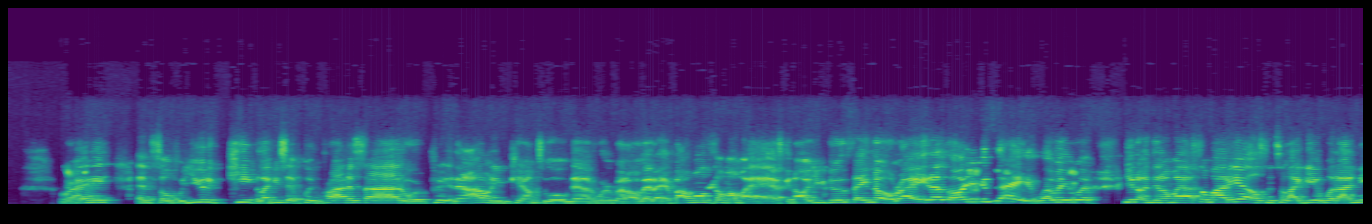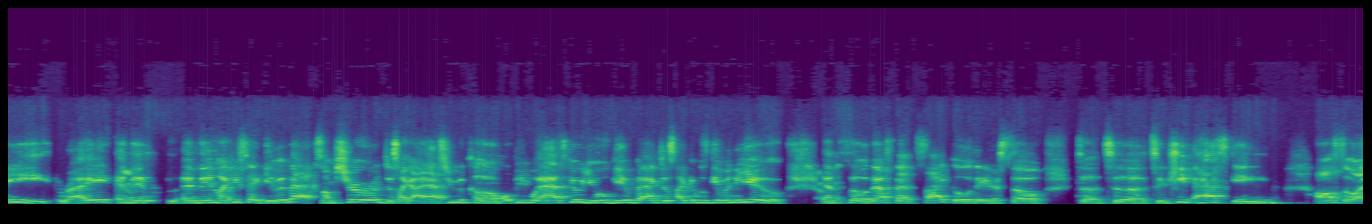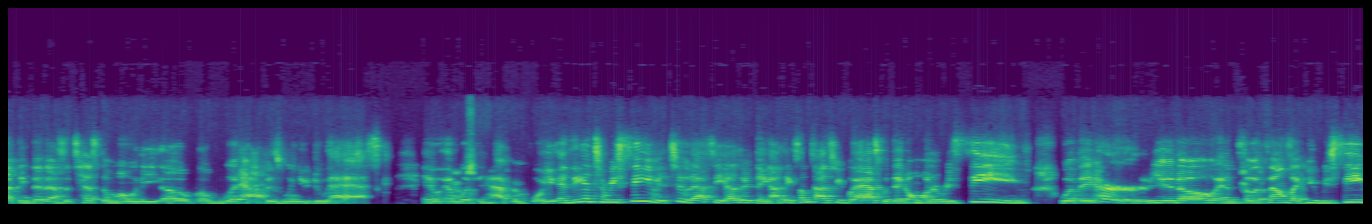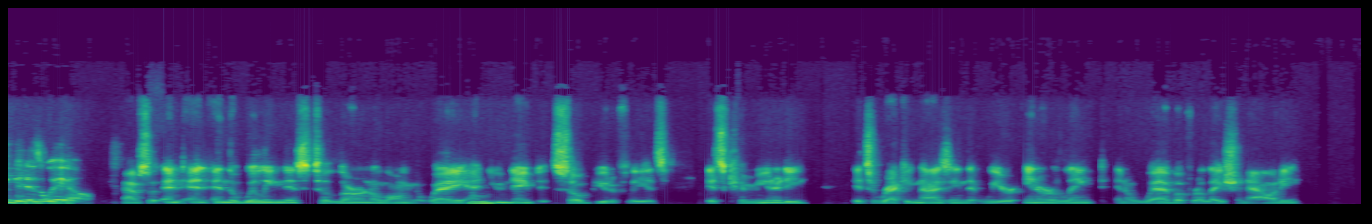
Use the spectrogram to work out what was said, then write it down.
right? And so for you to keep, like you said, putting pride aside or put, and I don't even care, I'm too old now to worry about all that. If I want something, I'm gonna ask, and all you can do is say no, right? That's all you can say. I mean, what, you know, and then I'm gonna ask somebody else until I get what I need, right? And yeah. then, and then, like you said, give it back. So I'm sure, just like I asked you to come, or people ask you, you'll give back just like it was given to you. And so that's that cycle there. So to to to keep asking, also, I think that that's a testimony of of what happens when you do ask ask and, and what can happen for you. And then to receive it too. That's the other thing. I think sometimes people ask, but they don't want to receive what they heard, you know? And so it sounds like you received it as well. Absolutely. And, and, and the willingness to learn along the way. Mm-hmm. And you mm-hmm. named it so beautifully. It's, it's community. It's recognizing that we are interlinked in a web of relationality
